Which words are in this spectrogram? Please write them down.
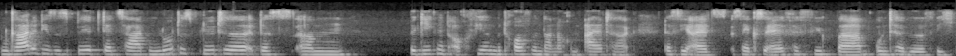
Und gerade dieses Bild der zarten Lotusblüte, das ähm, begegnet auch vielen Betroffenen dann auch im Alltag, dass sie als sexuell verfügbar, unterwürfig,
